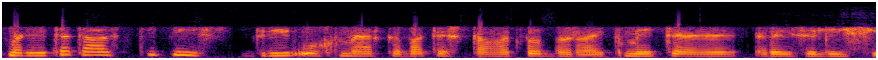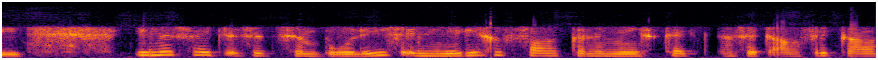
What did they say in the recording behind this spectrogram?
Marita, daar is tipies drie oogmerke wat 'n staat wil bereik met 'n resolusie. Enerzijds is dit simbolies en in hierdie geval kan 'n mens kyk na Suid-Afrika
